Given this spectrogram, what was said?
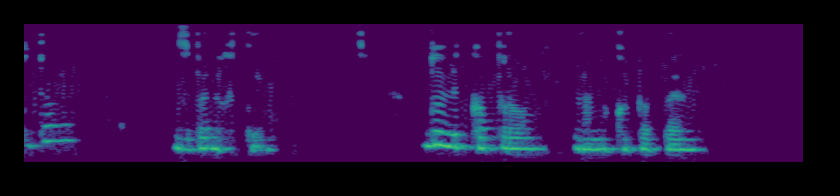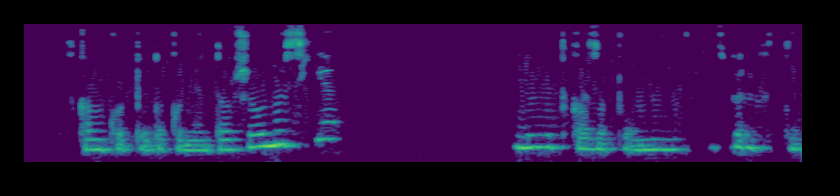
Додали зберегти. Довідка про рано КПП. Скан копії документа вже у нас є. Довідка заповнена. Зберегти.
